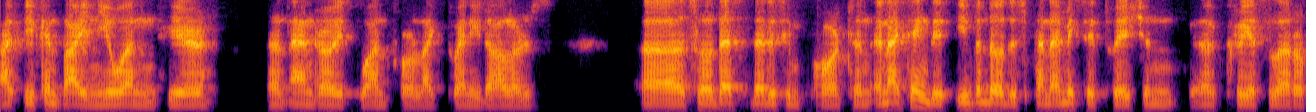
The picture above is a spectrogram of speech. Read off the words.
I, you can buy a new one here, an Android one for like twenty dollars. Uh, so that that is important, and I think that even though this pandemic situation uh, creates a lot of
